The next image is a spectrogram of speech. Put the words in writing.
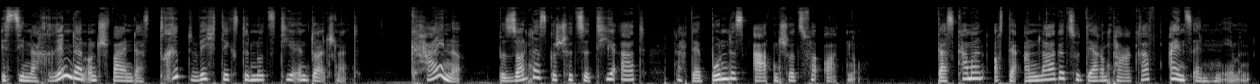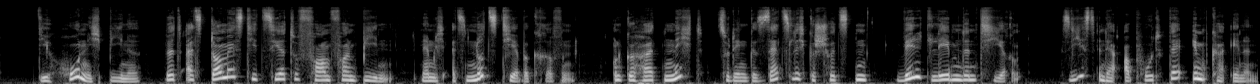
ist sie nach Rindern und Schweinen das drittwichtigste Nutztier in Deutschland. Keine besonders geschützte Tierart nach der Bundesartenschutzverordnung. Das kann man aus der Anlage zu deren Paragraph 1 entnehmen. Die Honigbiene wird als domestizierte Form von Bienen, nämlich als Nutztier begriffen und gehört nicht zu den gesetzlich geschützten wild lebenden Tieren. Sie ist in der Obhut der ImkerInnen.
